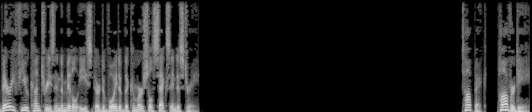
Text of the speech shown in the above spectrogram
Very few countries in the Middle East are devoid of the commercial sex industry. Poverty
